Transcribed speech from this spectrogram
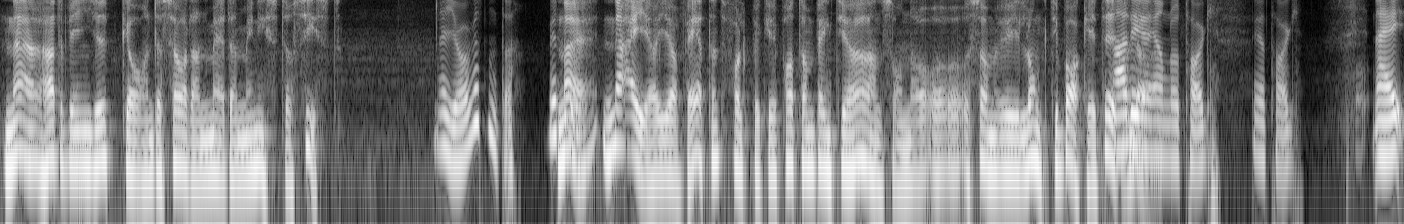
När hade vi en djupgående sådan med en minister sist? Nej, jag vet inte. Vet nej, du? nej jag, jag, vet inte. Folk brukar ju prata om Bengt Göransson och, och, och så, men vi är långt tillbaka i tiden. Ja, det är ändå ett tag. Det är ett tag. Nej,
